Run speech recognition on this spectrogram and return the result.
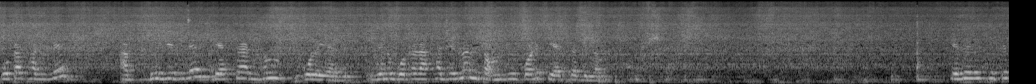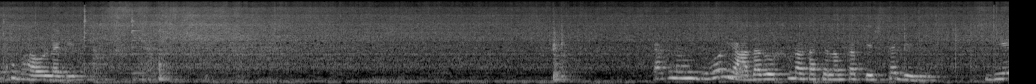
গোটা থাকবে আর ভেজে দিলে পেঁয়াজটা একদম গলে যাবে। জন্য গোটা রাখার জন্য আমি টমেটোর পরে পেঁয়াজটা দিলাম। এভাবে খেতে খুব ভালো লাগে। এখন আমি দেবো এই আদা রসুন আর কাঁচা লঙ্কার পেস্টটা দিয়ে দেবো দিয়ে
